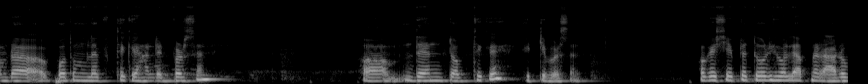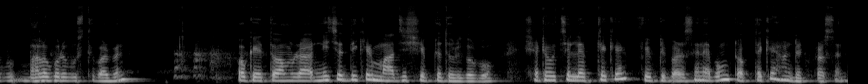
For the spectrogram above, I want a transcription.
আমরা প্রথম লেফট থেকে হান্ড্রেড পারসেন্ট দেন টপ থেকে এইট্টি পারসেন্ট ওকে শেপটা তৈরি হলে আপনারা আরও ভালো করে বুঝতে পারবেন। ওকে তো আমরা নিচের দিকের মাঝের শেপটা তৈরি করব। সেটা হচ্ছে লেফট থেকে ফিফটি পার্সেন্ট এবং টপ থেকে হান্ড্রেড পার্সেন্ট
